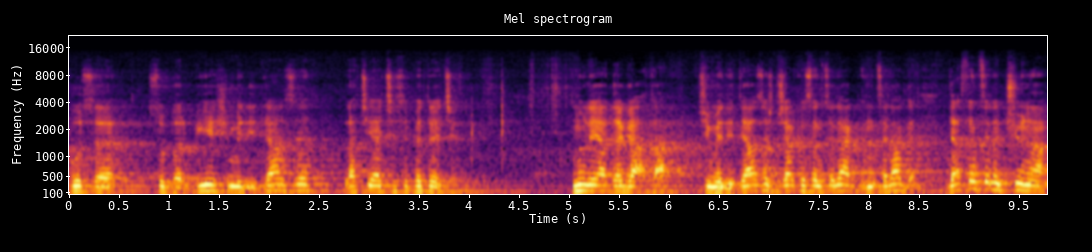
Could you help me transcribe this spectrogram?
pusă sub bărbie și meditează la ceea ce se petrece. Nu le ia de gata ci meditează și încearcă să înțeleagă. înțeleagă. De asta înțelepciunea,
